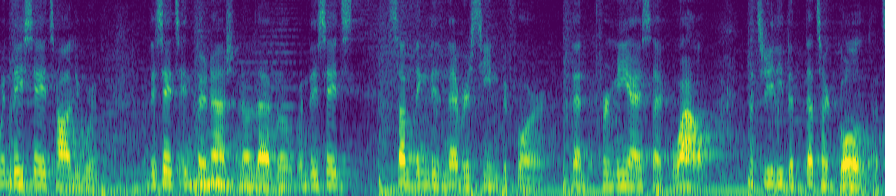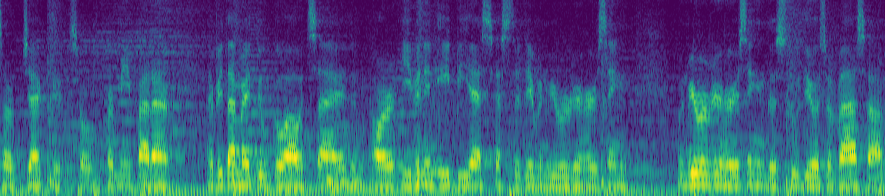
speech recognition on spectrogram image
when they say it's Hollywood, when they say it's international level, when they say it's something they've never seen before, then for me, I was like, wow, that's really the, that's our goal, that's our objective. So for me, parang every time I do go outside, and, or even in ABS yesterday when we were rehearsing, when we were rehearsing in the studios of ASAP,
